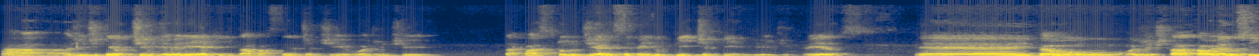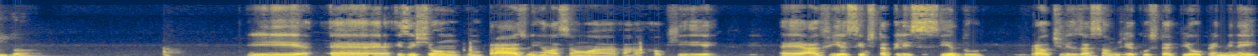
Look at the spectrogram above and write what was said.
Ah, a gente tem o time de M&A aqui que está bastante ativo, a gente está quase todo dia recebendo pitch aqui de, de empresas, é, então a gente está tá olhando sim, tá? E é, existe um, um, prazo em relação a, a, ao que é, havia sido estabelecido para a utilização dos recursos da IPO para M&A?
